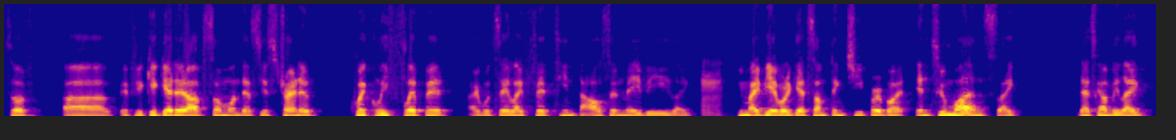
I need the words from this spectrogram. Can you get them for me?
So if uh, if you could get it off someone that's just trying to quickly flip it, I would say like fifteen thousand, maybe. Like Hmm. you might be able to get something cheaper, but in two months, like that's gonna be like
